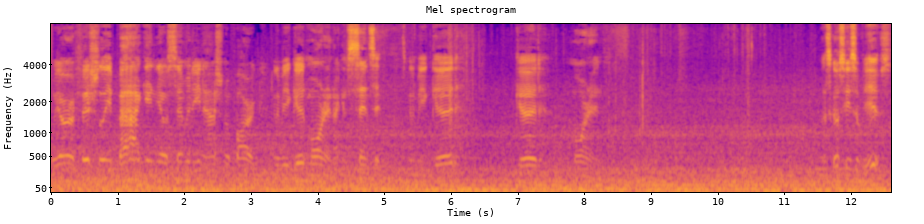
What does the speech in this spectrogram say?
We are officially back in Yosemite National Park. It's gonna be a good morning. I can sense it. It's gonna be a good, good morning. Let's go see some views.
